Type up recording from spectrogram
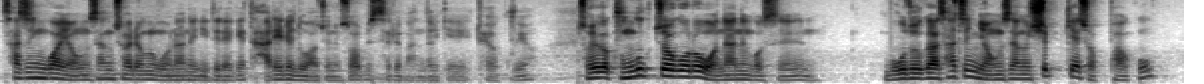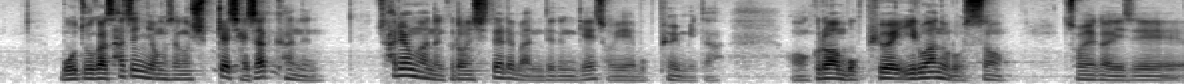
사진과 영상 촬영을 원하는 이들에게 다리를 놓아주는 서비스를 만들게 되었고요. 저희가 궁극적으로 원하는 것은 모두가 사진 영상을 쉽게 접하고 모두가 사진 영상을 쉽게 제작하는 촬영하는 그런 시대를 만드는 게 저희의 목표입니다. 어, 그러한 목표의 일환으로서 저희가 이제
